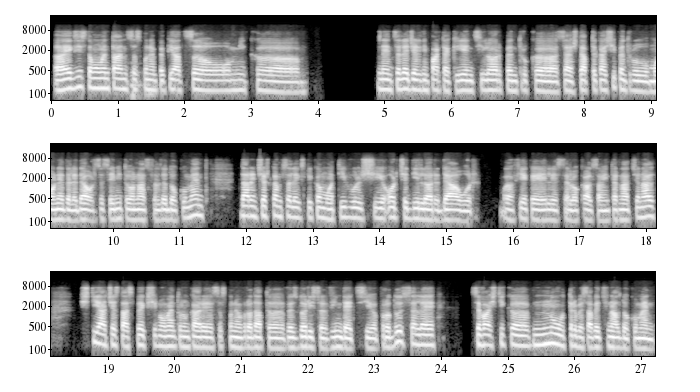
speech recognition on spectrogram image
Uh, există momentan, să spunem, pe piață o mică neînțelegere din partea clienților pentru că se așteaptă ca și pentru monedele de aur să se emită un astfel de document, dar încercăm să le explicăm motivul și orice dealer de aur fie că el este local sau internațional, știe acest aspect și în momentul în care, să spunem, vreodată veți dori să vindeți produsele, se va ști că nu trebuie să aveți un alt document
